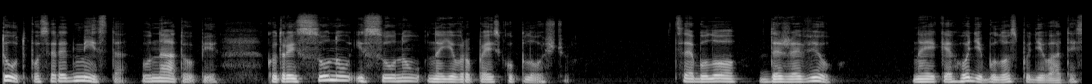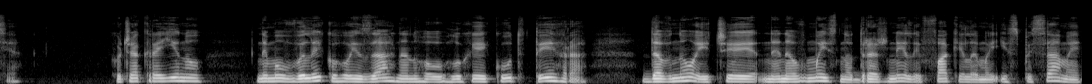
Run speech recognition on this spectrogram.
тут, посеред міста, в натовпі, котрий сунув і сунув на європейську площу. Це було дежавю, на яке годі було сподіватися. Хоча країну, немов великого і загнаного у глухий кут тигра, давно і чи ненавмисно дражнили факелами і списами,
